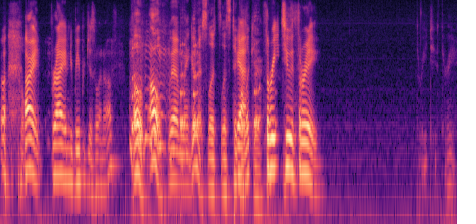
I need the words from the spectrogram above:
All right, Brian, your beeper just went off. Oh, oh, well, my goodness. Let's let's take a look here. Three, two, three. Three, two, three.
